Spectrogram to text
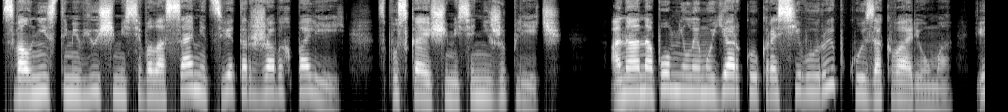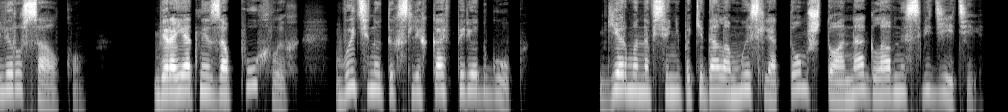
с волнистыми вьющимися волосами цвета ржавых полей, спускающимися ниже плеч. Она напомнила ему яркую красивую рыбку из аквариума или русалку. Вероятно, из-за пухлых, вытянутых слегка вперед губ. Германа все не покидала мысль о том, что она главный свидетель.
